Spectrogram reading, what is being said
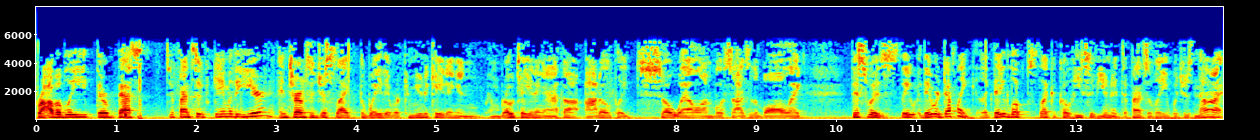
probably their best defensive game of the year in terms of just like the way they were communicating and, and rotating. And I thought Otto played so well on both sides of the ball. Like this was they they were definitely like they looked like a cohesive unit defensively, which is not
